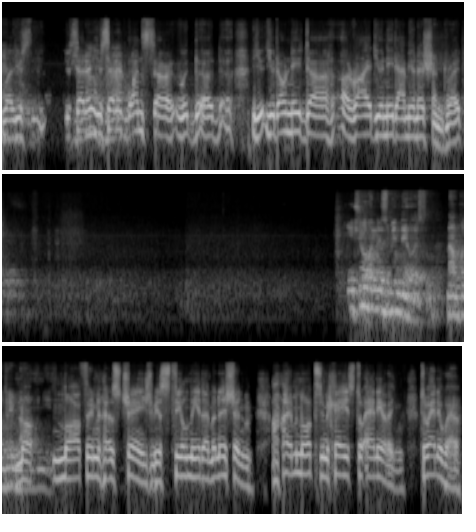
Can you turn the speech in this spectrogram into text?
Well, you see, you said it. You said it once. Uh, with, uh, uh, you, you, don't need uh, a ride. You need ammunition, right? No, nothing has changed. We still need ammunition. I'm not in haste to anything, to anywhere.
